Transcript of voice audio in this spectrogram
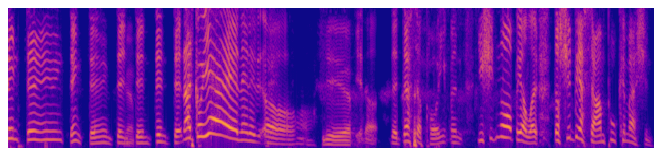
ding ding ding ding ding Yep. ding ding ding, and I'd go yeah, and then it, oh, yeah. you know the disappointment. You should not be allowed. There should be a sample commission,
